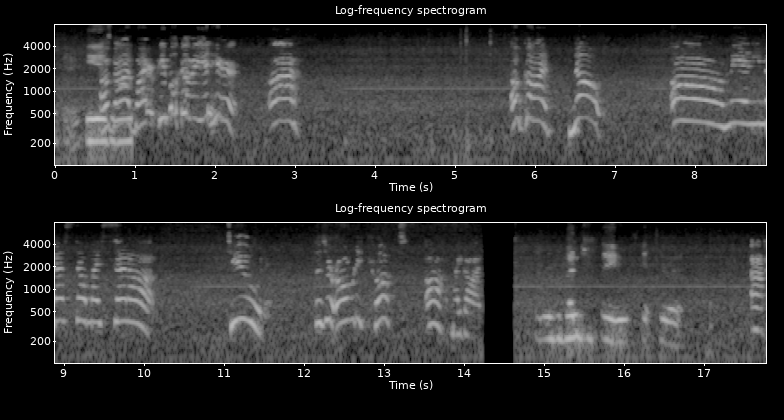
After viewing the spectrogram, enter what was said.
Okay. He is Oh god, why are people coming in here? Ah! Oh god, no! Oh man, you messed up my setup! Dude, those are already cooked! Oh my god. And there's a bunch of things. Get to it. Ah,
